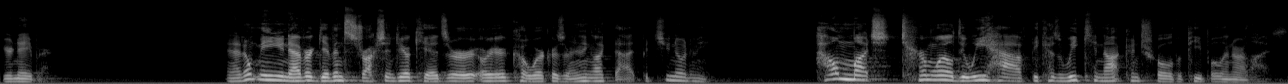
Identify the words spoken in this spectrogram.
your neighbor. And I don't mean you never give instruction to your kids or, or your coworkers or anything like that, but you know what I mean. How much turmoil do we have because we cannot control the people in our lives?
